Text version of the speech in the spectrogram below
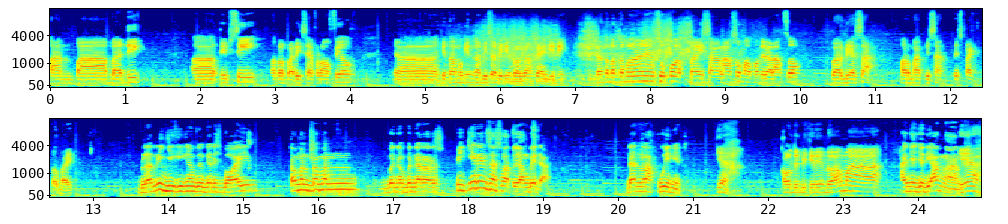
tanpa Badik uh, Tipsy, tanpa Badik Severofield uh, kita mungkin nggak bisa bikin program kayak gini. Dan teman-teman yang support baik secara langsung maupun tidak langsung luar biasa, hormat pisan, respect terbaik. Berarti Jiki ngambil garis bawain, teman-teman benar-benar harus pikirin sesuatu yang beda dan lakuin itu. Ya, kalau dipikirin doang mah, Hanya jadi angan. ya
